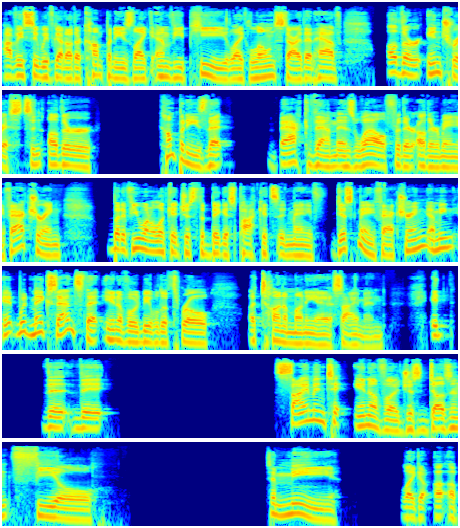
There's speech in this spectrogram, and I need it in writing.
obviously we've got other companies like MVP, like Lone Star that have other interests and other companies that back them as well for their other manufacturing. But if you want to look at just the biggest pockets in disc manufacturing, I mean, it would make sense that Innova would be able to throw a ton of money at a Simon. It the the Simon to Innova just doesn't feel to me like a, a, a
